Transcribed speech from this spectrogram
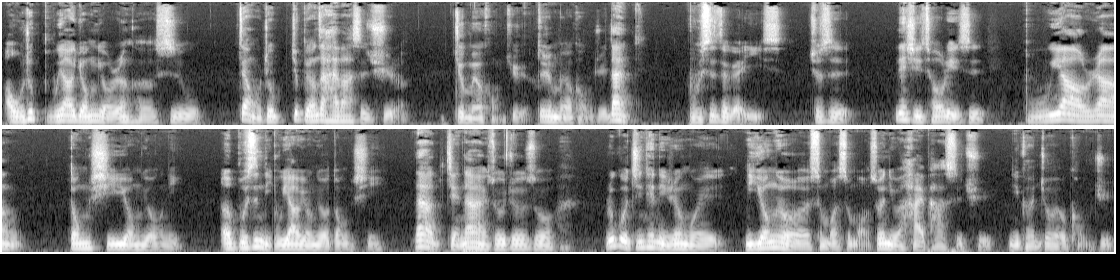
哦，我就不要拥有任何事物，这样我就就不用再害怕失去了。就没有恐惧了。这就没有恐惧，但不是这个意思。就是练习抽离是不要让东西拥有你，而不是你不要拥有东西。那简单来说，就是说，如果今天你认为你拥有了什么什么，所以你会害怕失去，你可能就会有恐惧。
